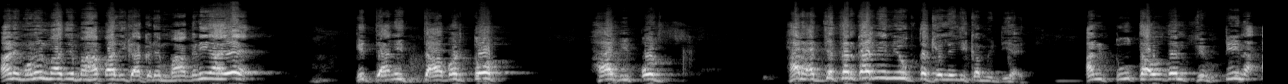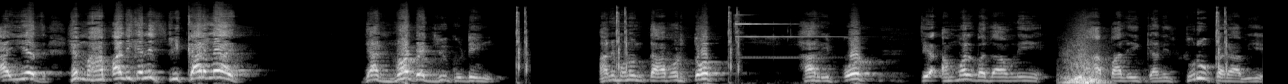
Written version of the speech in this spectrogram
आणि म्हणून माझी महापालिकाकडे मागणी आहे की त्यांनी ताबडतोब हा रिपोर्ट हा राज्य सरकारने नियुक्त केलेली कमिटी आहे. आणि two thousand fifteen I S हे महापालिकेने स्वीकारले आहेत. दे आर नॉट एक्झिक्युटिंग आणि म्हणून ताबडतोब हा रिपोर्ट ते अंमलबजावणी महापालिकेने सुरू करावी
